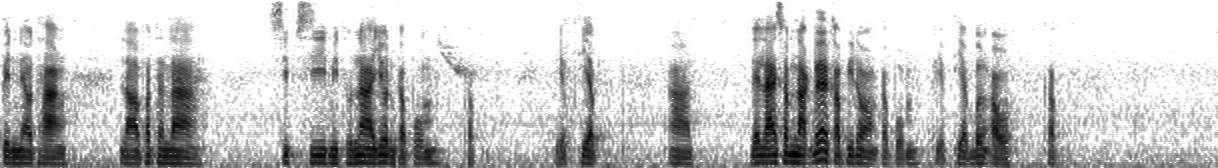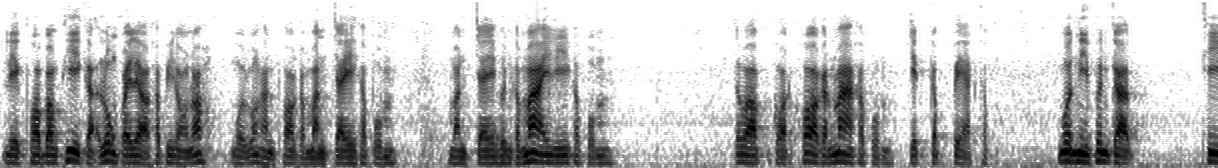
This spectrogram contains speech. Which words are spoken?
เป็นแนวทางลาวพัฒนา 14 มิถุนายนครับผมครับเปรียบเทียบอ่าหลายๆสำนักเด้อครับพี่น้องครับผมเปรียบเทียบเบื้องเอา ครับเลขพอบางพี่ก็ลงไปแล้วครับพี่น้องเนาะหมวดว่างหันพอกับมันใจครับผม มันใจเพิ่นกับมาอีลีครับผม แต่ว่ากอดข้อกันมากครับผมเจ็ดกับแปดครับ งวดนี้เพิ่นกับที่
